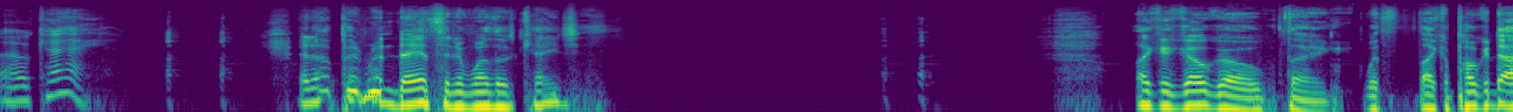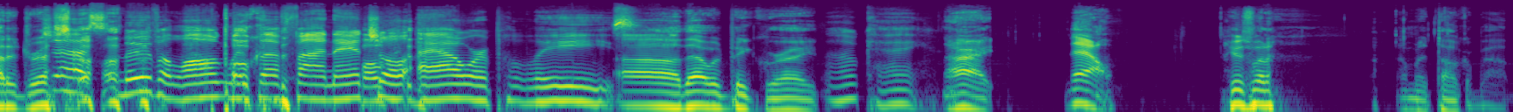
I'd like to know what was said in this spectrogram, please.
Okay. and up and run dancing in one of those cages, like a go-go thing with like a polka dotted dress Just on. move along with the financial polka hour, please. Oh, that would be great. okay. All right. Now, here's what I'm going to talk about.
